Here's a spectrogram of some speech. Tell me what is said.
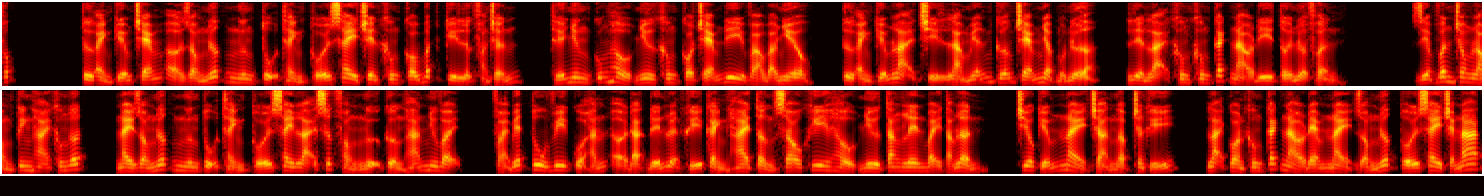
Phúc. từ ảnh kiếm chém ở dòng nước ngưng tụ thành cối say trên không có bất kỳ lực phản chấn, thế nhưng cũng hầu như không có chém đi vào bao nhiêu, từ ảnh kiếm lại chỉ là miễn cưỡng chém nhập một nửa, liền lại không không cách nào đi tới nửa phần diệp vân trong lòng kinh hãi không nớt này dòng nước ngưng tụ thành cối say lại sức phòng ngự cường hãn như vậy, phải biết tu vi của hắn ở đạt đến luyện khí cảnh hai tầng sau khi hầu như tăng lên bảy tám lần chiêu kiếm này tràn ngập chân khí, lại còn không cách nào đem này dòng nước tối say chém nát,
